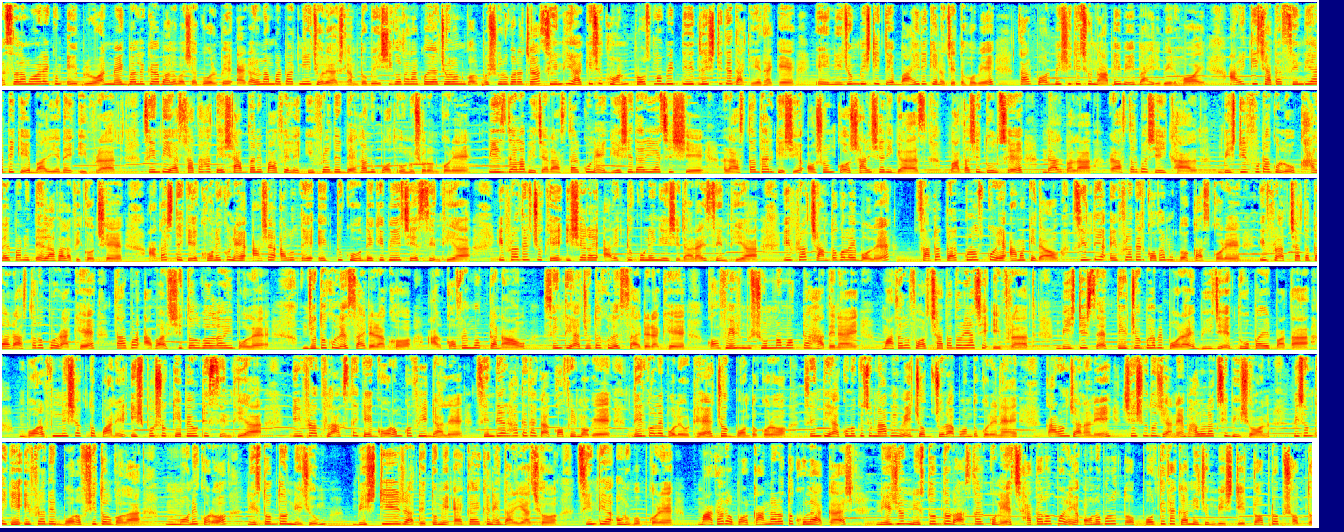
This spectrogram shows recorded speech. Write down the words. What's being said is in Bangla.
আসসালামু আলাইকুম এভরিওয়ান, মেঘবালিকা ভালোবাসা গল্পের এগারো নাম্বার পার্ট নিয়ে চলে আসলাম। তো বেশি কথা না কইয়া চলুন, গল্প শুরু করা যাক। সিন্ধিয়া কিছুক্ষণ প্রশ্নবৃত্তি দৃষ্টিতে তাকিয়ে থাকে। এই নিজুম বৃষ্টিতে বাইরে কেন যেতে হবে? তারপর বেশি কিছু না ভেবেই বাইরে বের হয়। আরেকটি ছাতা সিন্ধিয়ার দিকে বাড়িয়ে দেয় ইফরাত। সিন্ধিয়া ছাতা হাতে সাবধানে পা ফেলে ইফরাতের দেখানো পথ অনুসরণ করে। পিচডালা ভেজা রাস্তার কোণে ঘেসে দাঁড়িয়ে আছে সে। রাস্তার ধার ঘেসে অসংখ্য সারি সারি গাছ। বাতাসে দুলছে ডালপালা। রাস্তার পাশেই খাল। বৃষ্টির ফুটাগুলো খালের পানিতে লাফালাফি করছে। আকাশ থেকে ক্ষণে ক্ষণে আসার আলোতে একটুকু দেখে পেয়েছে সিনথিয়া। ইফরাদের চোখে ইশারায় আরেকটু কোণে ঘেসে দাঁড়ায় সিনথিয়া। ইফরাত শান্ত গলায় বলে ছাতাটা ক্লোজ করে আমাকে দাও। সিনথিয়া ইফরাদের কথা মতো কাজ করে। ইফরাত ছাতাটা রাস্তার ওপর রাখে, তারপর আবার শীতল গলায় বলে, জুতো খুলে সাইডে রাখো আর কফির মগটা নাও। সিনথিয়া জুতা খুলে সাইডে রাখে। কফির শূন্য মগটা হাতে নেয়। মাথার ওপর ছাতা ধরে আছে ইফরাত বৃষ্টির স্যাট তীর্যকভাবে পড়ায় ভিজে দু পায়ের পাতা। বরফ নিষাক্ত পানির স্পর্শ কেঁপে ওঠে সিনথিয়া। ইফরাত ফ্লাক্স থেকে গরম কফি ডালে সিনথিয়ার হাতে থাকা কফির মগে দীর্ঘলায় বলে ওঠে, চোখ বন্ধ করো। সিনথিয়া কোনো কিছু না ভেবেই চোখ জোড়া বন্ধ করে নেয়। কারণ জানা নেই, সে শুধু জানে, ভালো লাগছে ভীষণ। পিছন থেকে ইফরাদের বরফ শীতল গলা, মনে করো, নিস্তব্ধ, নিঝুম, বৃষ্টির রাতে তুমি একা এখানে দাঁড়িয়ে আছো। সিনথিয়া অনুভব করে মাথার ওপর কান্নারত খোলা আকাশ, নির্জন নিস্তব্ধ রাস্তার কোণে ছাতার ওপরে অনবরত পড়তে থাকা নিঝুম বৃষ্টির টপ টপ শব্দ,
